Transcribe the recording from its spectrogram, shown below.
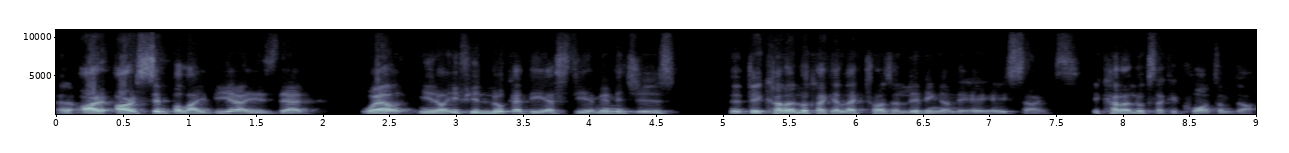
And our, our simple idea is that, well, you know, if you look at the STM images, they kind of look like electrons are living on the AA sites. It kind of looks like a quantum dot.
